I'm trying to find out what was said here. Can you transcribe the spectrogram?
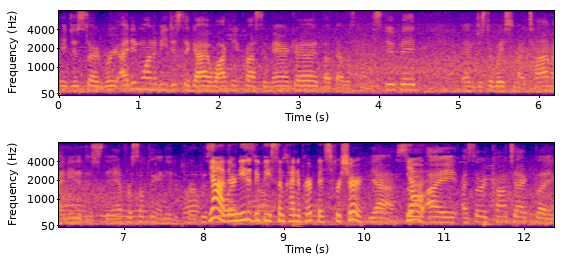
it just started working. I didn't want to be just a guy walking across America. I thought that was kind of stupid and just a waste of my time. I needed to stand for something. I needed purpose. Yeah, there needed to be some kind of purpose for sure. Yeah, so Yeah. I, I started contact like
